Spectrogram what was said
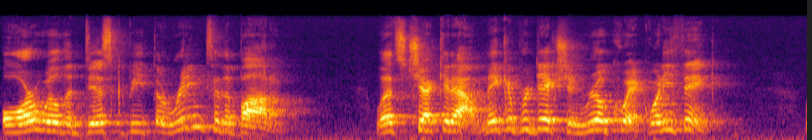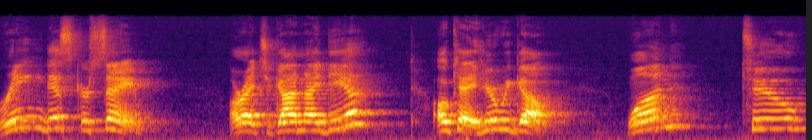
Or will the disc beat the ring to the bottom? Let's check it out. Make a prediction real quick. What do you think? Ring, disc, or same? All right, you got an idea? Okay, here we go. One, two,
